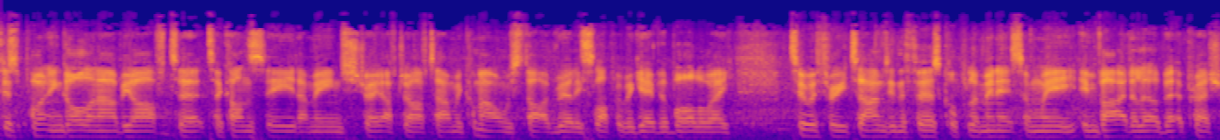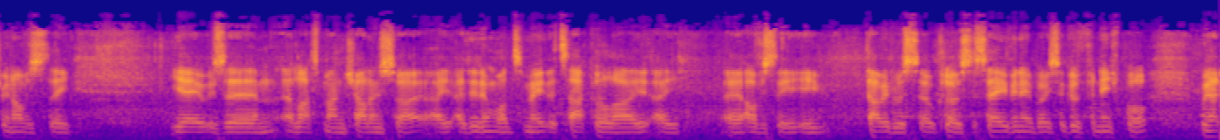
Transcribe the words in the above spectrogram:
disappointing goal on our behalf to, to concede. I mean, straight after half time, we come out and we started really sloppy. We gave the ball away two or three times in the first couple of minutes, and we invited a little bit of pressure, and obviously yeah, it was um, a last man challenge, so I, I, didn't want to make the tackle. I, I uh, obviously he, David was so close to saving it, but it's a good finish. But we had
